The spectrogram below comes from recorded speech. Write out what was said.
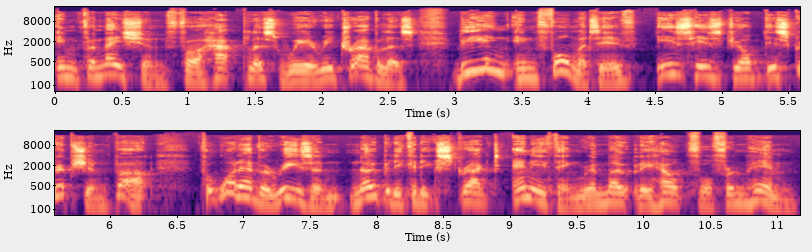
information for hapless, weary travellers. Being informative is his job description, but for whatever reason, nobody could extract anything remotely helpful from him.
